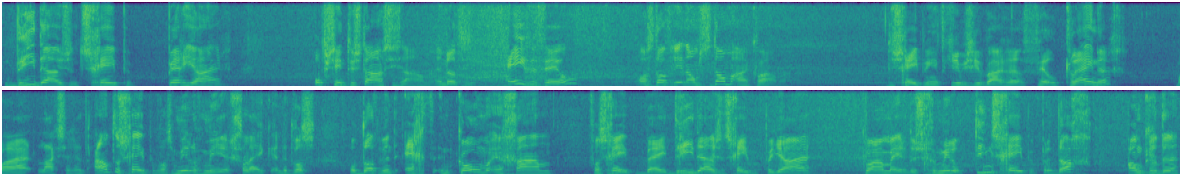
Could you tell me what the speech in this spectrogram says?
3000 schepen per jaar op Sint Eustatius aan. En dat is evenveel als dat er in Amsterdam aankwamen. De schepen in het gebied waren veel kleiner. Maar laat ik zeggen, het aantal schepen was min of meer gelijk. En het was op dat moment echt een komen en gaan van schepen. Bij 3000 schepen per jaar kwamen er dus gemiddeld 10 schepen per dag... ankerden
